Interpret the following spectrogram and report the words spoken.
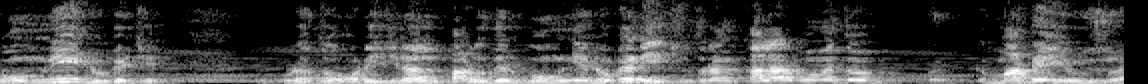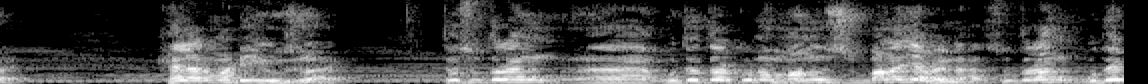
বোম নিয়েই ঢুকেছে। ওরা তো অরিজিনাল বারুদের বোম নিয়ে ঢোকেনি, সুতরাং কালার বোমে তো মাঠে ইউজ হয়, খেলার মাঠে ইউজ হয়। তো সুতরাং ওতে তো আর কোনো মানুষ মারা যাবে না, সুতরাং ওদের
